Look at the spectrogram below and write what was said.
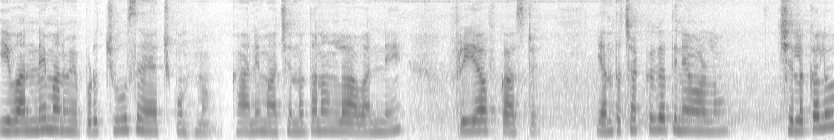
ఇవన్నీ మనం ఇప్పుడు చూసి నేర్చుకుంటున్నాం. కానీ మా చిన్నతనంలో అవన్నీ ఫ్రీ ఆఫ్ కాస్ట్. ఎంత చక్కగా తినేవాళ్ళం. చిలకలు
